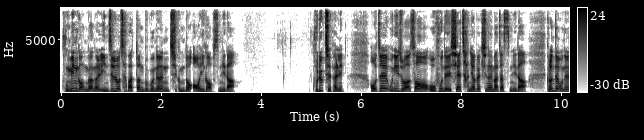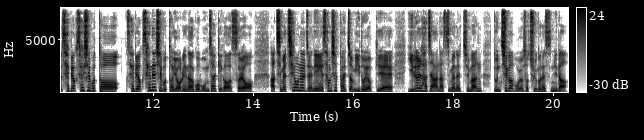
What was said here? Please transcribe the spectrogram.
국민 건강을 인질로 잡았던 부분은 지금도 어이가 없습니다. 9678님, 어제 운이 좋아서 오후 4시에 자녀 백신을 맞았습니다. 그런데 오늘 새벽 3시부터, 새벽 3, 4시부터 열이 나고 몸살기가 왔어요. 아침에 체온을 재니 38.2도였기에 일을 하지 않았으면 했지만 눈치가 보여서 출근했습니다.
